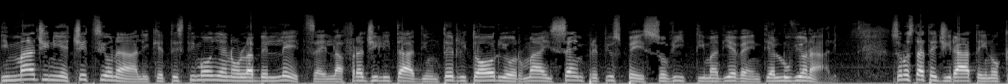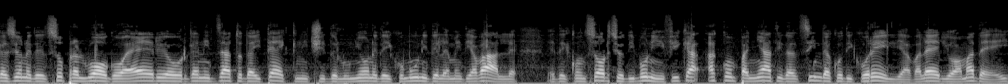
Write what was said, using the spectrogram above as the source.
Immagini eccezionali che testimoniano la bellezza e la fragilità di un territorio ormai sempre più spesso vittima di eventi alluvionali. Sono state girate in occasione del sopralluogo aereo organizzato dai tecnici dell'Unione dei Comuni della Mediavalle e del Consorzio di Bonifica, accompagnati dal sindaco di Coreglia, Valerio Amadei,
